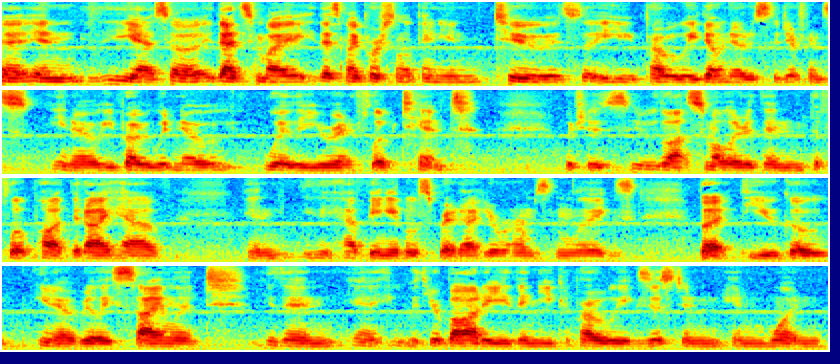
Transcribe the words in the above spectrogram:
And, and yeah, so that's my that's my personal opinion too. It's you probably don't notice the difference. You know, you probably would know whether you were in a float tent, which is a lot smaller than the float pod that I have and have being able to spread out your arms and legs. But you go, you know, really silent, then uh, with your body, then you can probably exist in, in one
